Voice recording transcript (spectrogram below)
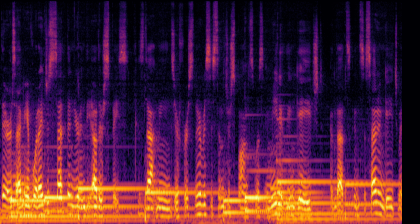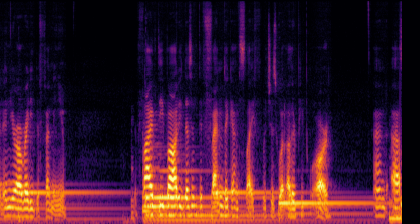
there's any of what I just said, then you're in the other space because that means your first nervous system's response was immediately engaged, and that's in societal engagement, and you're already defending you. The 5D body doesn't defend against life, which is what other people are. And as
